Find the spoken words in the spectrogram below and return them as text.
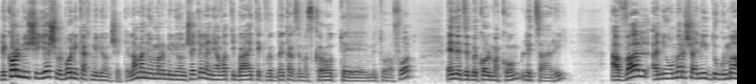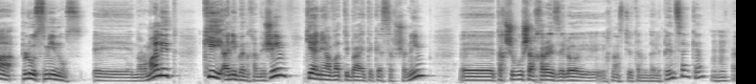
לכל מי שיש, ובואו ניקח מיליון שקל. למה אני אומר מיליון שקל? אני עבדתי בהייטק ובטח זה משכורות אה, מטורפות. אין את זה בכל מקום, לצערי. אבל אני אומר שאני דוגמה פלוס מינוס אה, נורמלית, כי אני בן 50, כי אני עבדתי בהייטק 10 שנים. אה, תחשבו שאחרי זה לא הכנסתי יותר מדי לפנסיה, כן? Mm-hmm. אה,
